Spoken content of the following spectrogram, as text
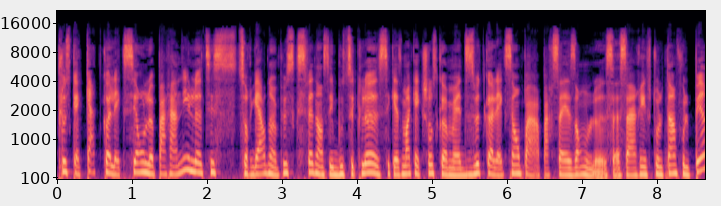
plus que quatre collections là, par année, là, tu si tu regardes un peu ce qui se fait dans ces boutiques-là, c'est quasiment quelque chose comme 18 collections par, par saison. Là. Ça, ça arrive tout le temps full pin.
